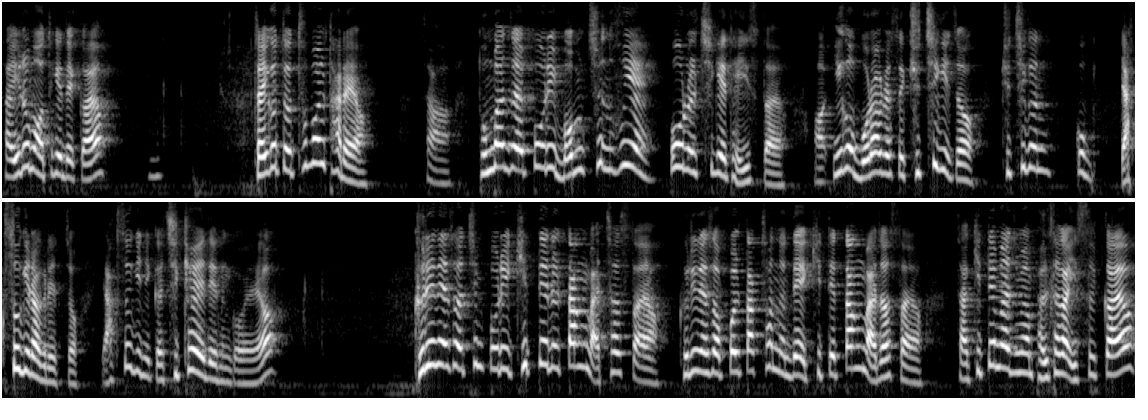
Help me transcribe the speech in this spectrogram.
자, 이러면 어떻게 될까요? 자, 이것도 투벌타래요. 자, 동반자의 볼이 멈춘 후에 볼을 치게 돼 있어요. 어, 이거 뭐라 그랬어요? 규칙이죠. 규칙은 꼭 약속이라 그랬죠. 약속이니까 지켜야 되는 거예요. 그린에서 친 볼이 깃대를 딱 맞췄어요. 그린에서 볼 딱 쳤는데 깃대 딱 맞았어요. 자, 깃대 맞으면 벌타가 있을까요?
